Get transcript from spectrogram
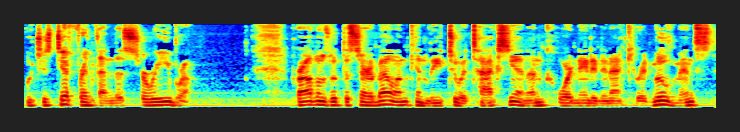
which is different than the cerebrum. Problems with the cerebellum can lead to ataxia and uncoordinated inaccurate movements.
